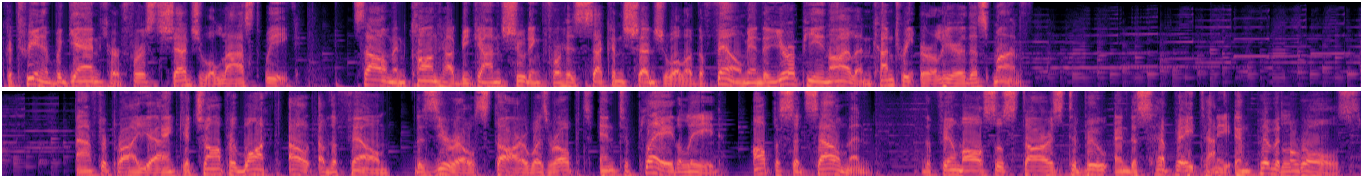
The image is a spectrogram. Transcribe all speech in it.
Katrina began her first schedule last week. Salman Khan had begun shooting for his second schedule of the film in the European island country earlier this month. After Priyanka Chopra walked out of the film, the Zero star was roped in to play the lead, opposite Salman. The film also stars Tabu and Disha Patani in pivotal roles.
